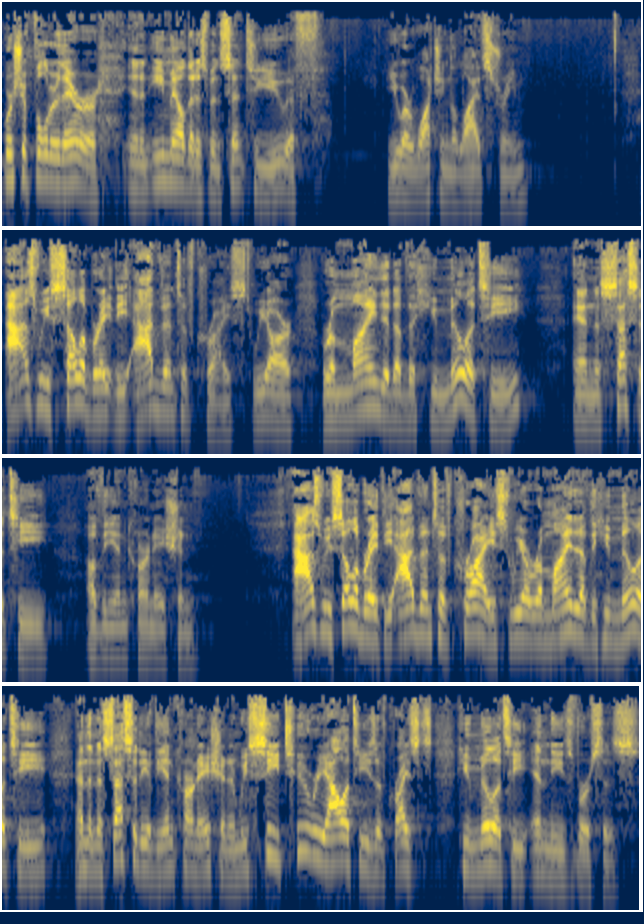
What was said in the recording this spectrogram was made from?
worship folder there or in an email that has been sent to you if you are watching the live stream. As we celebrate the advent of Christ, we are reminded of the humility and necessity of the incarnation. As we celebrate the advent of Christ, we are reminded of the humility and the necessity of the incarnation. And we see two realities of Christ's humility in these verses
